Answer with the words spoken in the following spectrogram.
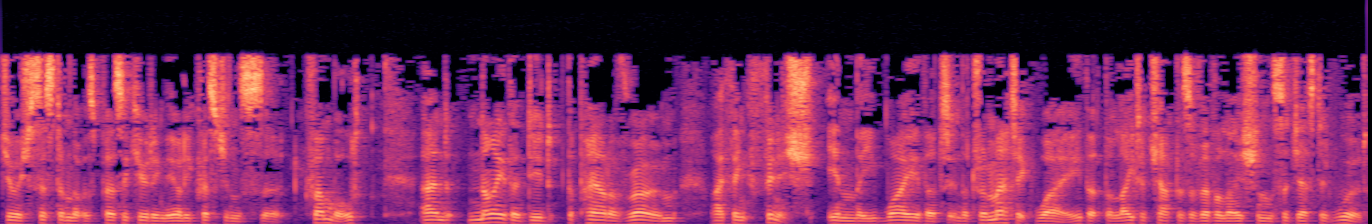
Jewish system that was persecuting the early Christians uh, crumbled and neither did the power of Rome, I think, finish in the way that, in the dramatic way that the later chapters of Revelation suggest it would.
